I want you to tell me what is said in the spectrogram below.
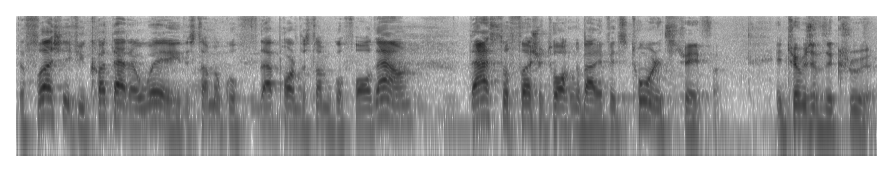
the flesh if you cut that away, the stomach will that part of the stomach will fall down. That's the flesh we're talking about. If it's torn, it's treifa in terms of the krua,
